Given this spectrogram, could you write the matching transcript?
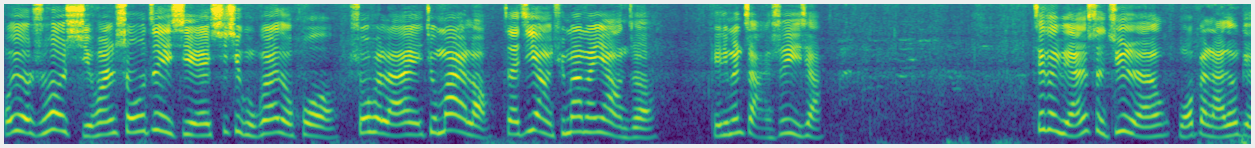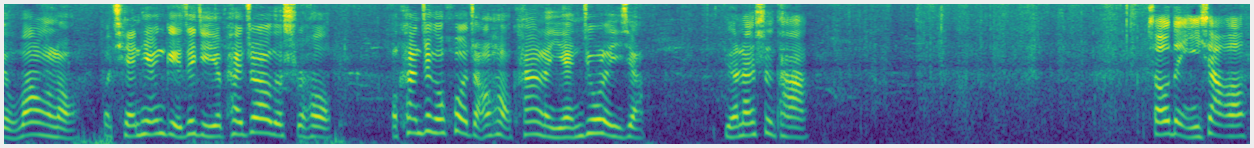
我有时候喜欢收这些稀奇古怪的货，收回来就卖了，在寄养区慢慢养着，给你们展示一下。这个原始巨人我本来都给忘了，我前天给这姐姐拍照的时候，我看这个货长好看了，研究了一下，原来是它。稍等一下啊，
